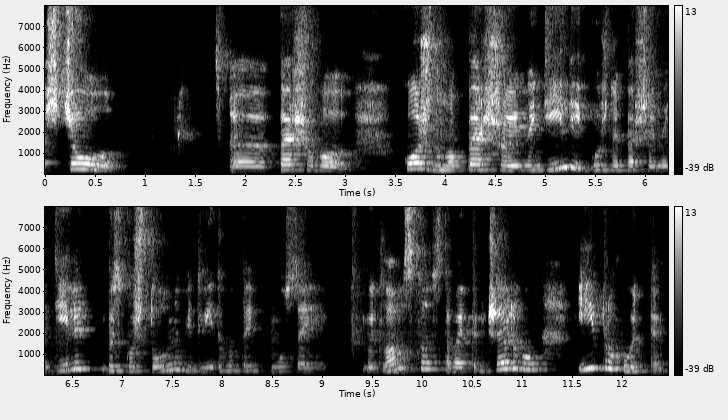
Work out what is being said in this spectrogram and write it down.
що е, першого кожного першої неділі, кожної першої неділі безкоштовно відвідувати музеї. Будь ласка, ставайте в чергу і проходьте.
